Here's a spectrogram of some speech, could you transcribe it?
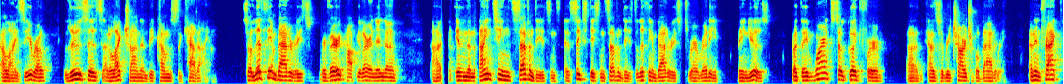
Li0, loses an electron and becomes the cation. So lithium batteries were very popular and in the uh, in the 1970s and uh, 60s and 70s, the lithium batteries were already being used, but they weren't so good for uh, as a rechargeable battery. And in fact,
